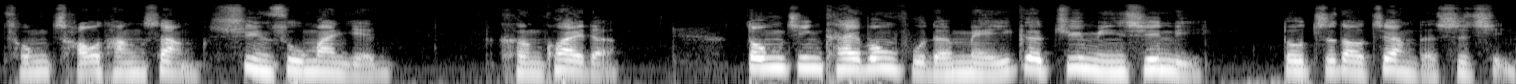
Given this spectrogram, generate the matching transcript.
从朝堂上迅速蔓延。很快的，东京开封府的每一个居民心里都知道这样的事情。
